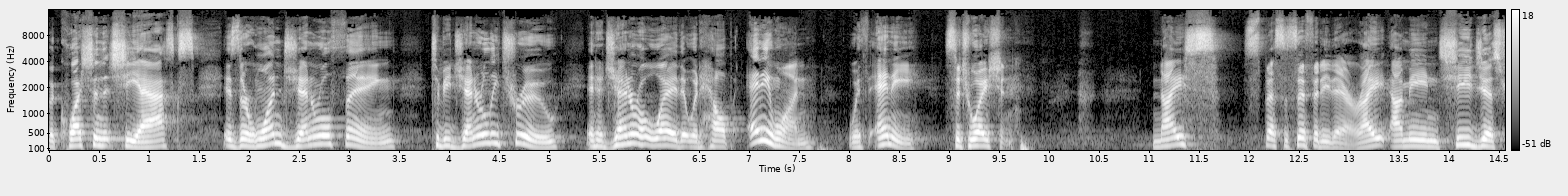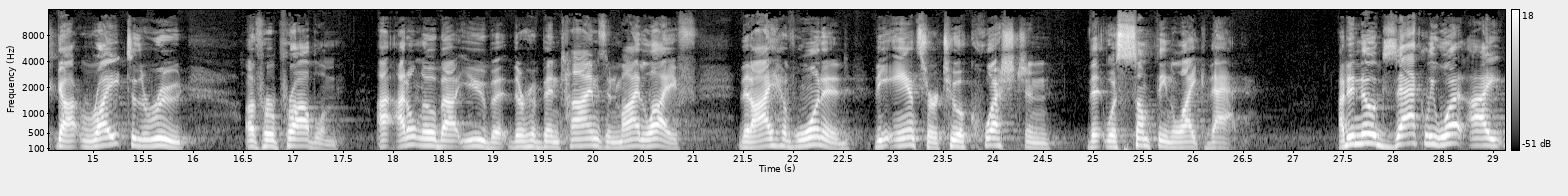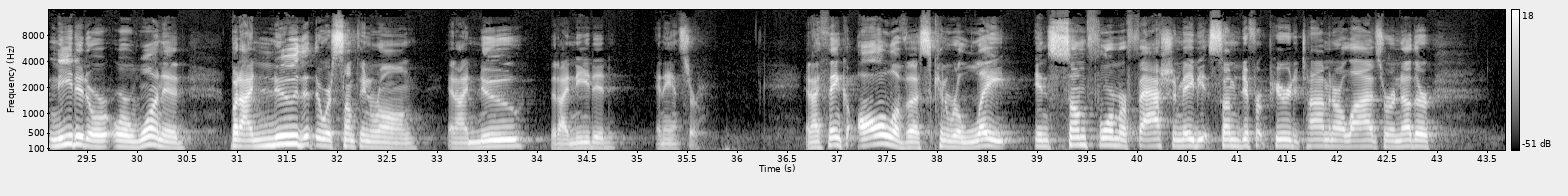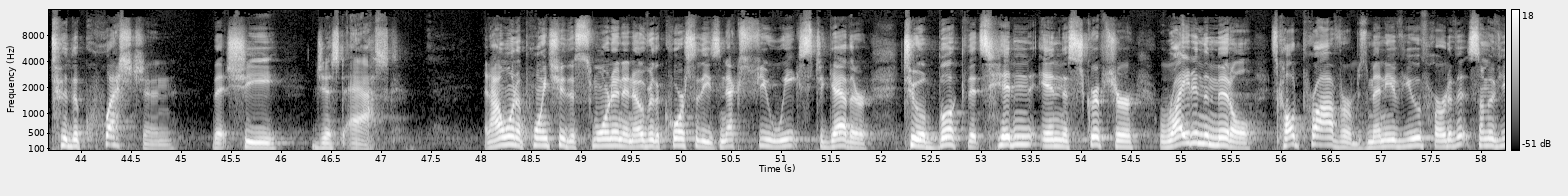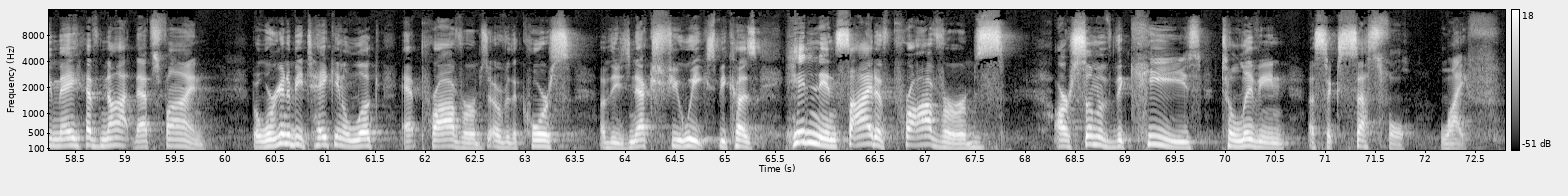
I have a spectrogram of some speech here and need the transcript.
the question that she asks is there one general thing to be generally true in a general way that would help anyone with any situation? Nice specificity there, right? I mean, she just got right to the root of her problem. I, I don't know about you, but there have been times in my life that I have wanted the answer to a question that was something like that. I didn't know exactly what I needed or, or wanted, but I knew that there was something wrong, and I knew that I needed an answer. And I think all of us can relate in some form or fashion, maybe at some different period of time in our lives or another, to the question that she just asked. And I want to point you this morning and over the course of these next few weeks together to a book that's hidden in the scripture right in the middle. It's called Proverbs. Many of you have heard of it, some of you may have not. That's fine. But we're going to be taking a look at Proverbs over the course of these next few weeks because hidden inside of Proverbs are some of the keys to living a successful life.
